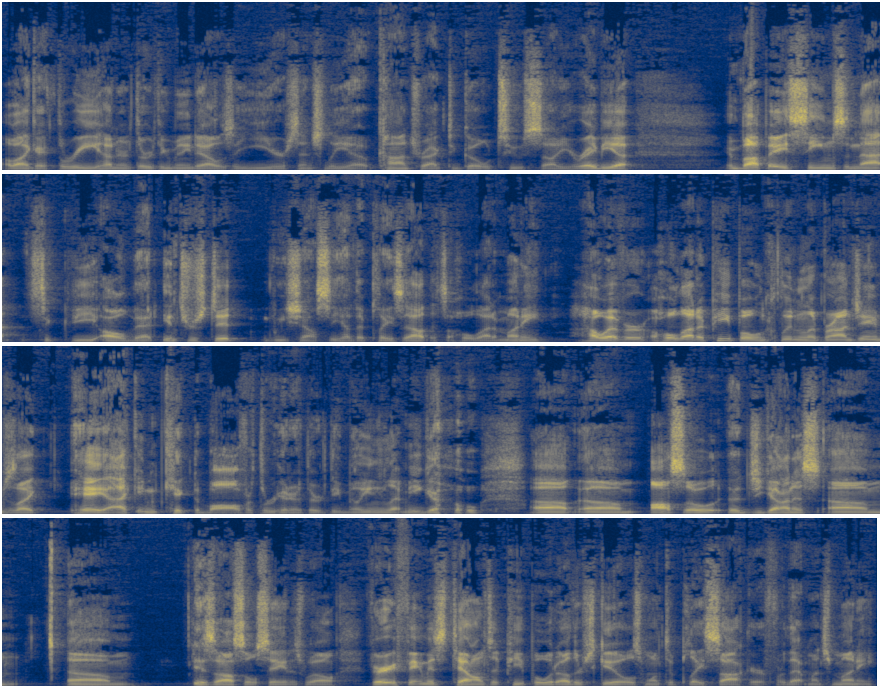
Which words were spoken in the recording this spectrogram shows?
like a $333 million a year, essentially a contract to go to Saudi Arabia. Mbappe seems not to be all that interested. We shall see how that plays out. That's a whole lot of money. However, a whole lot of people, including LeBron James, like, hey, I can kick the ball for 330 million. Let me go. Uh, um, also, uh, Giannis um, um, is also saying as well very famous, talented people with other skills want to play soccer for that much money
